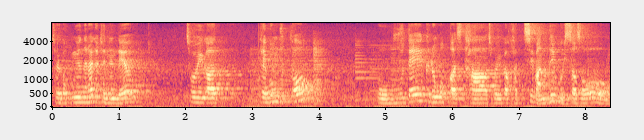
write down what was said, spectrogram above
저희가 공연을 하게 됐는데요. 저희가 대본부터 뭐 무대 그런 것까지 다 저희가 같이 만들고 있어서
